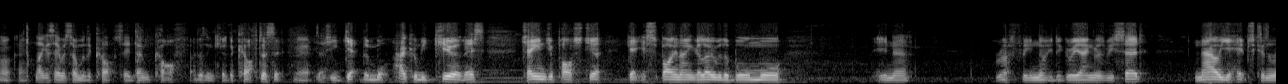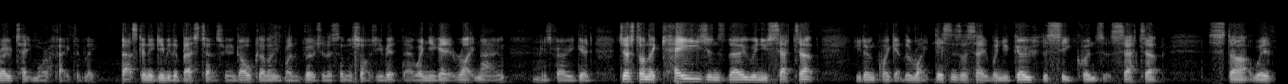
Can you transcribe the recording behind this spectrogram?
Okay. Like I say with someone with a cough, say don't cough. That doesn't cure the cough, does it? Yeah. It's actually get them. What, how can we cure this? Change your posture, get your spine angle over the ball more in a roughly 90 degree angle, as we said. Now your hips can rotate more effectively. That's going to give you the best chance for a goal club. I think by the virtue of some of the shots you've hit there, when you get it right now, hmm. it's very good. Just on occasions though, when you set up, you don't quite get the right distance. As I said, when you go through the sequence at setup, start with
